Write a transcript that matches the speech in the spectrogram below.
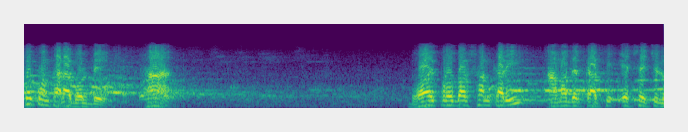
তখন তারা বলবে হ্যাঁ ভয় প্রদর্শনকারী আমাদের কাছে এসেছিল।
